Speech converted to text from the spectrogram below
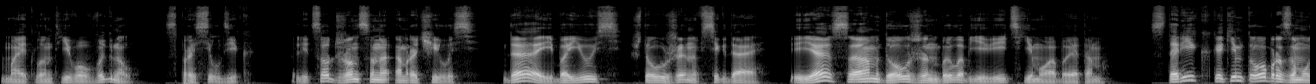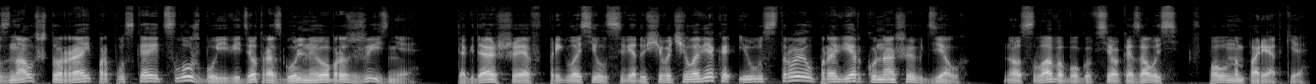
«Майтланд его выгнал?» — спросил Дик. Лицо Джонсона омрачилось. «Да, и боюсь, что уже навсегда. Я сам должен был объявить ему об этом». Старик каким-то образом узнал, что Рай пропускает службу и ведет разгульный образ жизни. Тогда шеф пригласил сведущего человека и устроил проверку наших дел. Но, слава богу, все оказалось в полном порядке.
